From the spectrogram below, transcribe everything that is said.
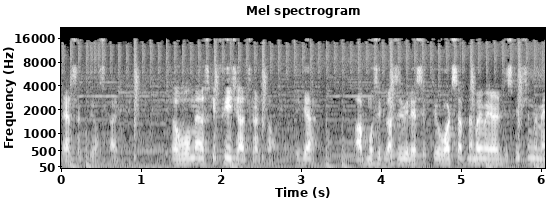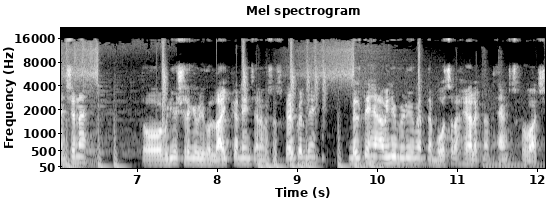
बैठ सकते हो स्काइप पे। तो वो मैं उसकी फ़ी चार्ज करता हूँ, ठीक है? आप मुझसे क्लासेस भी ले सकते हो। व्हाट्सअप नंबर मेरा डिस्क्रिप्शन में मेंशन है। तो वीडियो अच्छी लगी वीडियो को लाइक कर दें, चैनल को सब्सक्राइब कर दें। मिलते हैं अगली वीडियो में। अपना बहुत सारा ख्याल रखना। थैंक्स फॉर वॉचिंग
